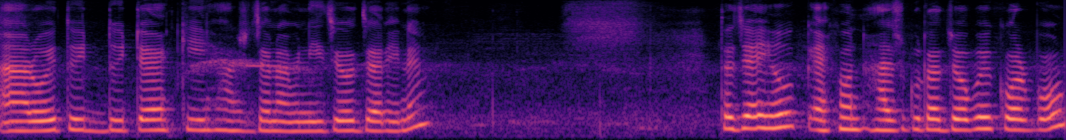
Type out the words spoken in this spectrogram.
আর ওই তুই দুইটা কি হাঁস যেন আমি নিজেও জানি না। তো যাই হোক, এখন হাঁসগুলা জবে করব।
